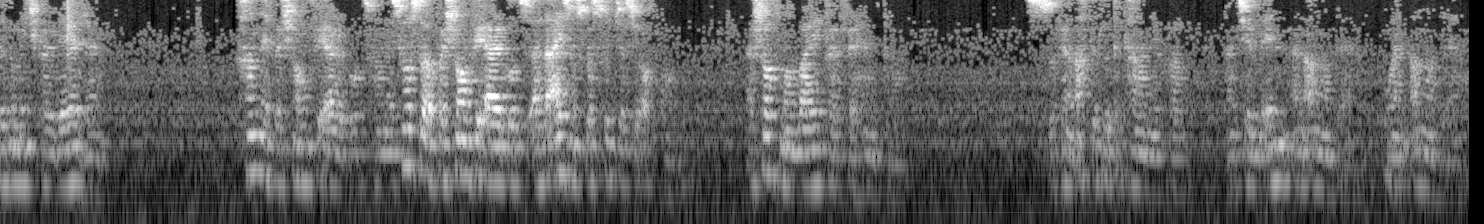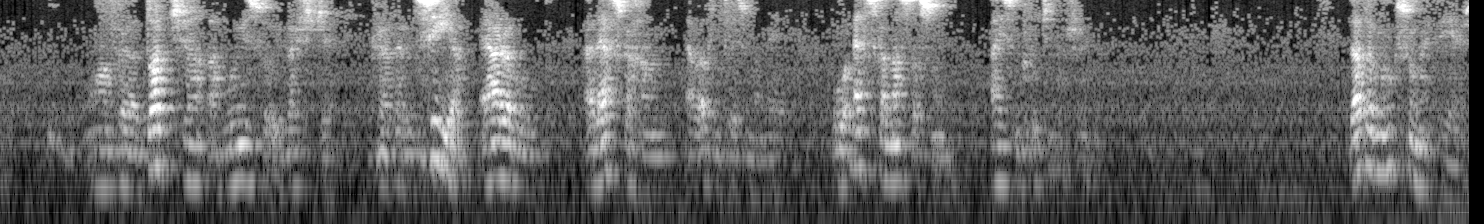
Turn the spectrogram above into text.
Legger mye karriere. Han er person for ergods. Han er så så person for ergods at det er som skal sutja seg opp om. Er så man veit hva for henta. Så får han alltid til Betania på han kommer inn en annan dag og en annan dag og han får dodja av viso i verste hva det vil sia er av god at elska han av öllum tøy som han er. Og elska massa som eisen frutjen er sjøy Lat er hugsa som hetta her.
